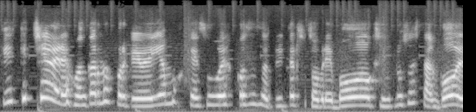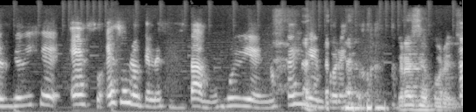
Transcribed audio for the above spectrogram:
qué, qué chévere, Juan Carlos, porque veíamos que subes cosas a Twitter sobre box, incluso hasta golf. Yo dije, eso, eso es lo que necesitamos. Muy bien, nos caes bien por eso. Gracias por eso.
